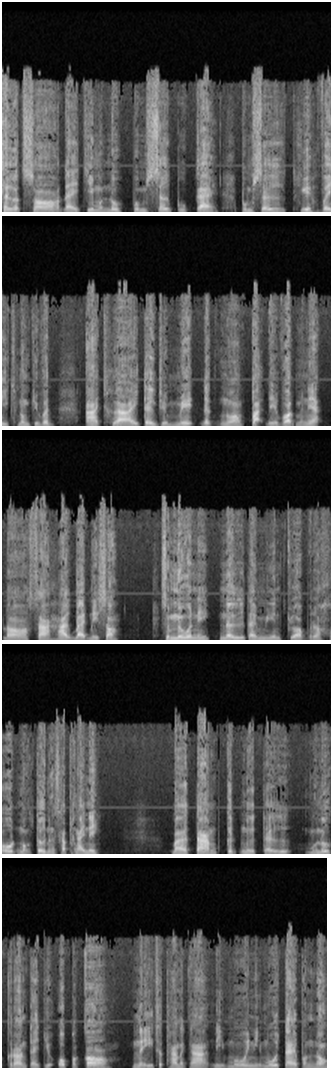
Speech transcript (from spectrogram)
សរុបសដែលជាមនុស្សពុំសូវពូកែពុំសូវធៀសវ័យក្នុងជីវិត អាចខ្លាយទៅជាមេដឹកនាំបដិវត្តម្នាក់ដ៏សាហាវបែបនេះសោះសំណួរនេះនៅតែមានជាប់រហូតមកទល់នឹងសប្តាហ៍ថ្ងៃនេះ បើតាមគិតមើលទៅ មនុស្សគ្រាន់តែជាឧបករណ៍ នៃស្ថានភាពនីមួយនីមួយតែប៉ុណ្ណោះ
